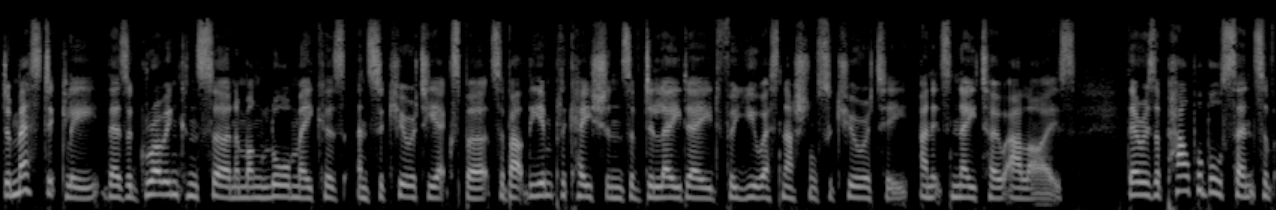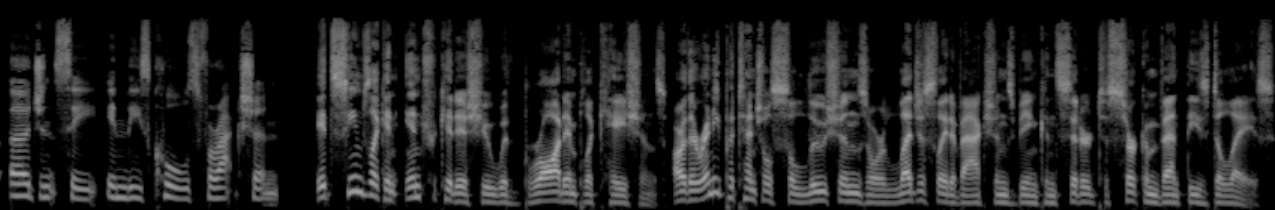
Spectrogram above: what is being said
Domestically, there's a growing concern among lawmakers and security experts about the implications of delayed aid for US national security and its NATO allies. There is a palpable sense of urgency in these calls for action. It seems like an intricate issue with broad implications. Are there any potential solutions or legislative actions being considered to circumvent these delays?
